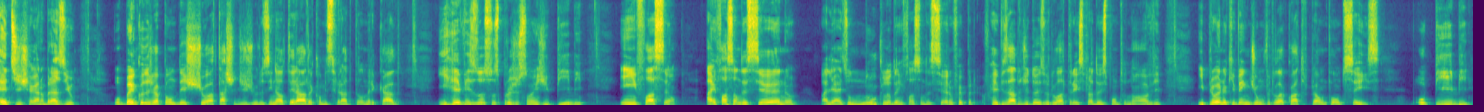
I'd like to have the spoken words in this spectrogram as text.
Antes de chegar no Brasil, o Banco do Japão deixou a taxa de juros inalterada, como esperado pelo mercado, e revisou suas projeções de PIB e inflação. A inflação desse ano, aliás, o núcleo da inflação desse ano foi revisado de 2,3 para 2,9 e para o ano que vem de 1,4 para 1,6. O PIB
